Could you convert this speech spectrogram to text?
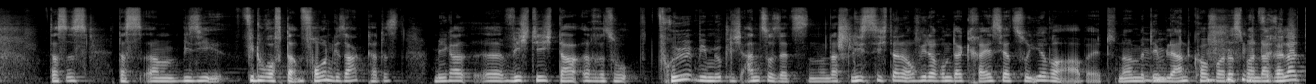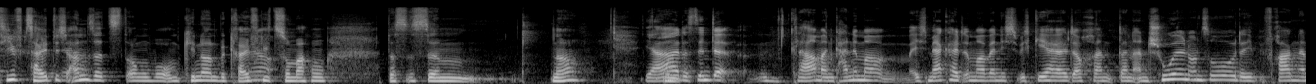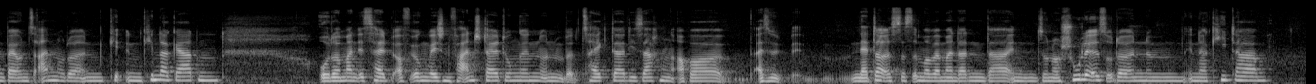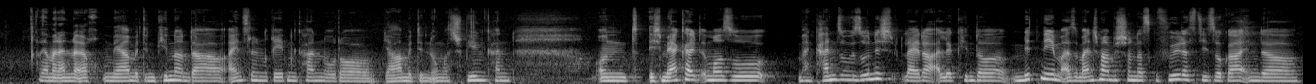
das ist, das, ähm, wie sie, wie du auf da, vorhin gesagt hattest, mega äh, wichtig, da so früh wie möglich anzusetzen. Und da schließt sich dann auch wiederum der Kreis ja zu ihrer Arbeit, ne, mit mhm. dem Lernkoffer, dass man da relativ zeitig ja. ansetzt, irgendwo, um Kindern begreiflich ja. zu machen. Das ist, ähm, na? Ja, das sind, äh, klar, man kann immer, ich merke halt immer, wenn ich, ich gehe halt auch an, dann an Schulen und so, die fragen dann bei uns an oder in, in Kindergärten oder man ist halt auf irgendwelchen Veranstaltungen und zeigt da die Sachen, aber also netter ist das immer, wenn man dann da in so einer Schule ist oder in, einem, in einer Kita, wenn man dann auch mehr mit den Kindern da einzeln reden kann oder ja, mit denen irgendwas spielen kann. Und ich merke halt immer so, man kann sowieso nicht leider alle Kinder mitnehmen. Also manchmal habe ich schon das Gefühl, dass die sogar in der,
